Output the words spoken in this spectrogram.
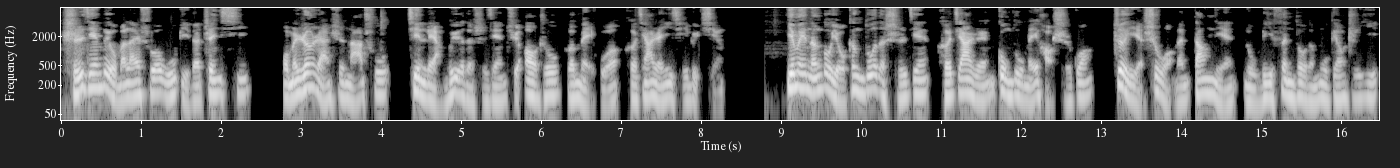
时间对我们来说无比的珍惜。我们仍然是拿出近两个月的时间去澳洲和美国和家人一起旅行，因为能够有更多的时间和家人共度美好时光，这也是我们当年努力奋斗的目标之一。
